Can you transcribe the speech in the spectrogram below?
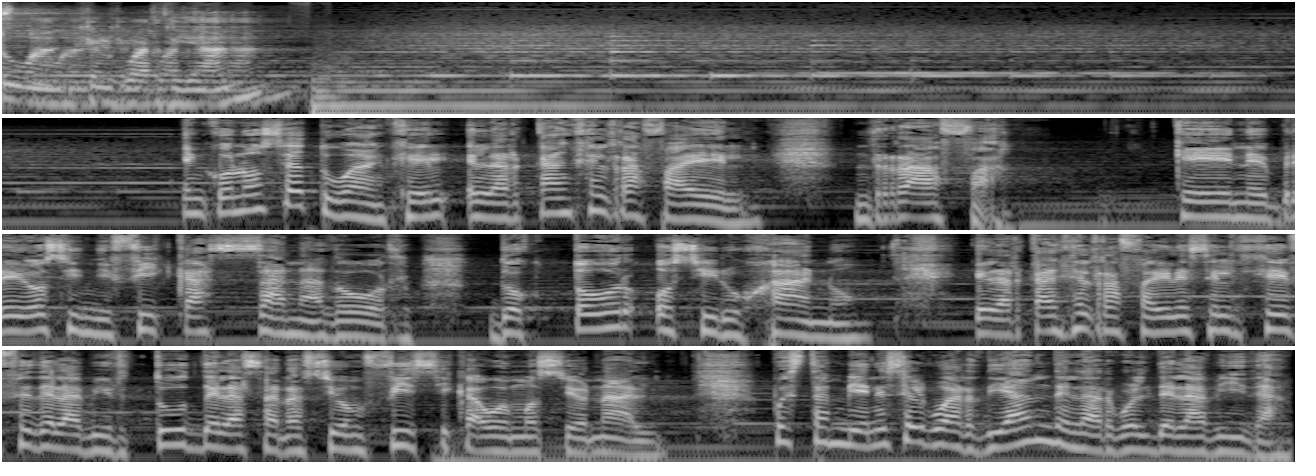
Tu ángel guardián? En Conoce a tu ángel, el arcángel Rafael, Rafa, que en hebreo significa sanador, doctor o cirujano. El arcángel Rafael es el jefe de la virtud de la sanación física o emocional, pues también es el guardián del árbol de la vida.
